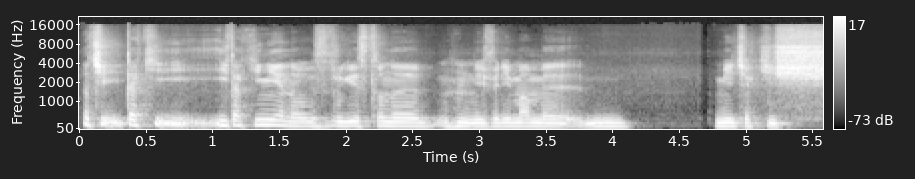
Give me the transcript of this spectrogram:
Znaczy i taki, i taki nie, no z drugiej strony, hmm, jeżeli mamy mieć jakieś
